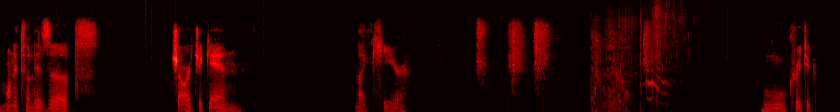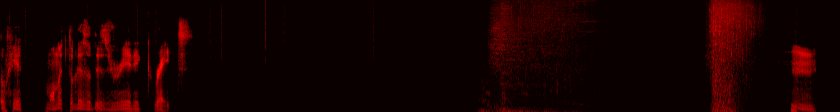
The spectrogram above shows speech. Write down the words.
Monitor lizard. Charge again. Like here. Ooh, critical hit. Monitor lizard is really great. Hmm.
